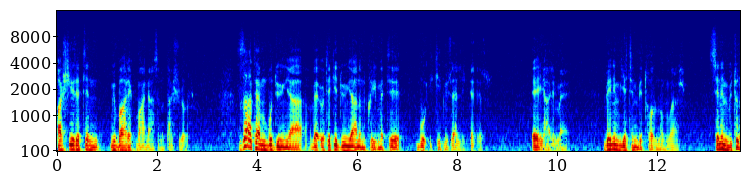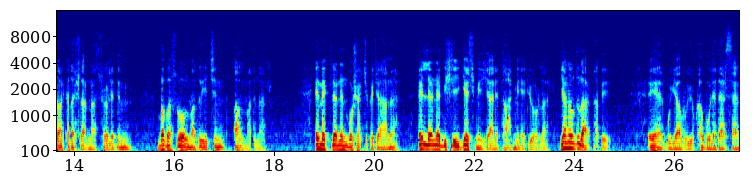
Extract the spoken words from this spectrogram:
aşiretin mübarek manasını taşıyor. Zaten bu dünya ve öteki dünyanın kıymeti bu iki güzelliktedir. Ey Halime, benim yetim bir torunum var. Senin bütün arkadaşlarına söyledim, babası olmadığı için almadılar. Emeklerinin boşa çıkacağını, ellerine bir şey geçmeyeceğini tahmin ediyorlar. Yanıldılar tabii. Eğer bu yavruyu kabul edersen,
